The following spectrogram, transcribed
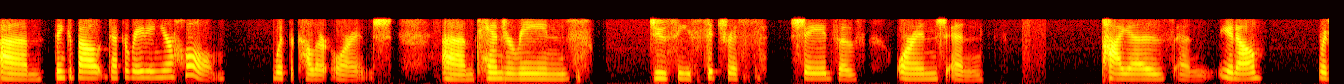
Um, think about decorating your home with the color orange. Um, tangerines, juicy citrus shades of orange and papayas and you know which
